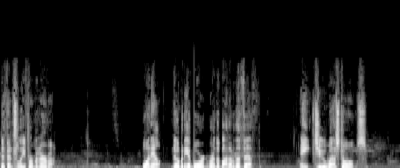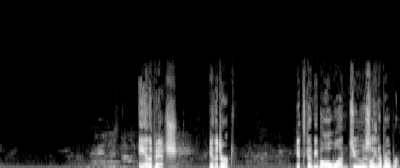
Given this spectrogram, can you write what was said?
defensively for Minerva. One out, nobody aboard. We're in the bottom of the fifth. 8 2 West Holmes. And the pitch. In the dirt. It's going to be ball one to Zelina Proper.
